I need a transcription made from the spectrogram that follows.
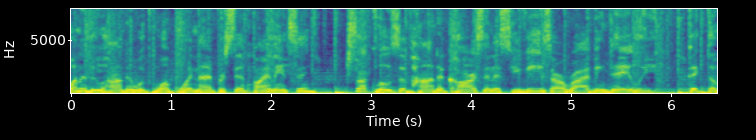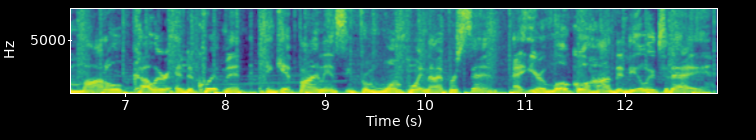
Want a new Honda with 1.9% financing? Truckloads of Honda cars and SUVs are arriving daily. Pick the model, color, and equipment and get financing from 1.9% at your local Honda dealer today.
